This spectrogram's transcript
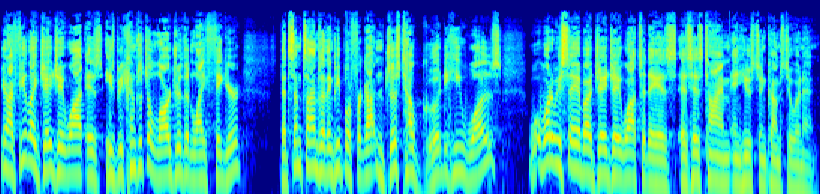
You know, I feel like J.J. Watt is he's become such a larger than life figure that sometimes I think people have forgotten just how good he was. What do we say about J.J. Watt today as as his time in Houston comes to an end?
